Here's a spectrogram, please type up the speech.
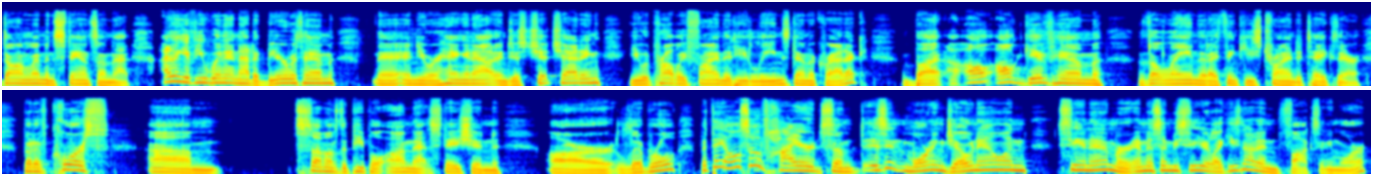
Don Lemon's stance on that. I think if you went in and had a beer with him and you were hanging out and just chit chatting, you would probably find that he leans Democratic. But I'll I'll give him the lane that I think he's trying to take there. But of course, um, some of the people on that station are liberal, but they also have hired some. Isn't Morning Joe now on CNN or MSNBC or like he's not in Fox anymore?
